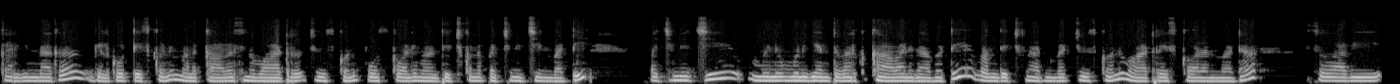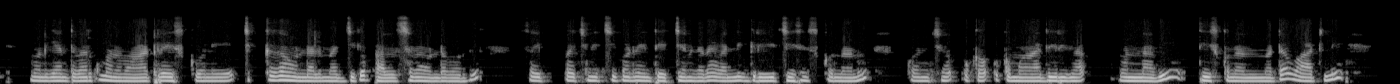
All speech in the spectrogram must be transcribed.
కరిగిందాక గిలకొట్టేసుకొని మనకు కావాల్సిన వాటర్ చూసుకొని పోసుకోవాలి. మనం తెచ్చుకున్న పచ్చిమిర్చిని బట్టి. పచ్చిమిర్చి మును మునిగేంత వరకు కావాలి కాబట్టి మనం తెచ్చుకున్న వాటిని బట్టి చూసుకొని వాటర్ వేసుకోవాలన్నమాట. సో అవి మునిగేంత వరకు మనం వాటర్ వేసుకొని చిక్కగా ఉండాలి. మజ్జిగ పలసగా ఉండకూడదు. సో పచ్చిమిర్చి కూడా నేను తెచ్చాను కదా అవన్నీ గ్రేట్ చేసేసుకున్నాను. కొంచెం ఒక ఒక మాదిరిగా ఉన్నవి తీసుకున్నాను అనమాట వాటిని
